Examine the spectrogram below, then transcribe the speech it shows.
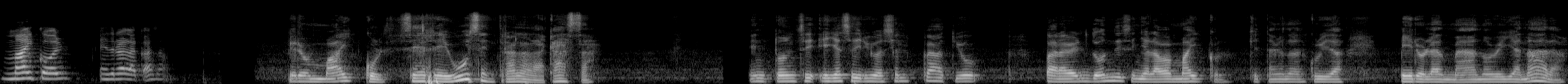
Michael, entra a la casa. pero Michael se rehúsa a entrar a la casa. Entonces ella se dirigió hacia el patio para ver dónde señalaba Michael, que estaba viendo la oscuridad, pero la hermana no veía nada.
